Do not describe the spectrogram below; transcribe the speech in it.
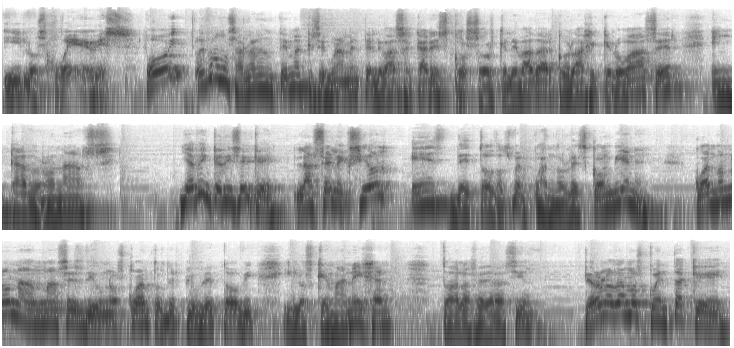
y los jueves. Hoy, hoy vamos a hablar de un tema que seguramente le va a sacar escosor, que le va a dar coraje, que lo va a hacer encadronarse. Ya ven que dicen que la selección es de todos, bueno, cuando les conviene. Cuando no, nada más es de unos cuantos del club de Toby y los que manejan toda la federación. Pero nos damos cuenta que,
